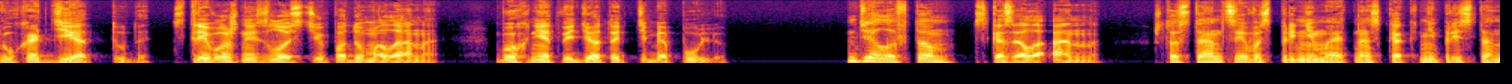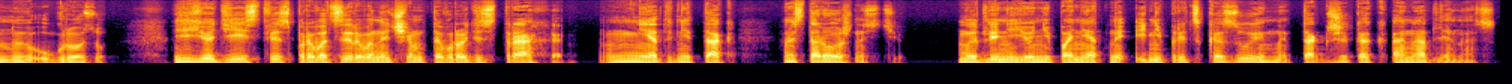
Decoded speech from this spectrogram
«Уходи оттуда», — с тревожной злостью подумала она. «Бог не отведет от тебя пулю». «Дело в том», — сказала Анна, «что станция воспринимает нас как непрестанную угрозу. Ее действия спровоцированы чем-то вроде страха. Нет, не так, осторожностью. Мы для нее непонятны и непредсказуемы, так же, как она для нас.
